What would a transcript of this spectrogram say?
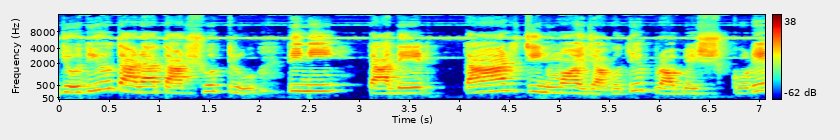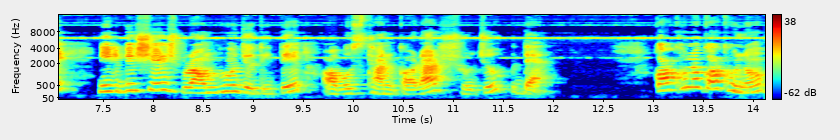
যদিও তারা তার শত্রু, তিনি তাদের, তার চিন্ময় জগতে প্রবেশ করে নির্বিশেষ ব্রহ্মজ্যোতিতে অবস্থান করার সুযোগ দেন। কখনো কখনো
